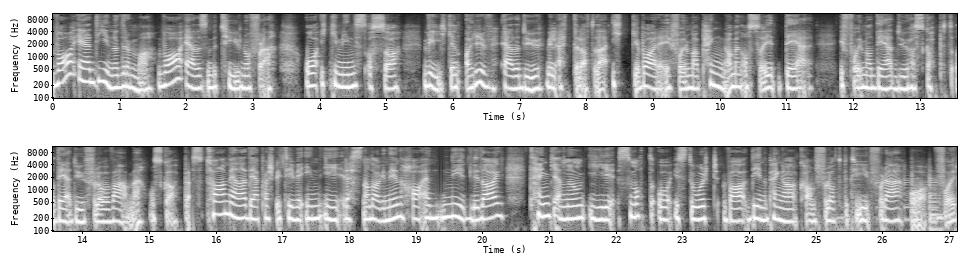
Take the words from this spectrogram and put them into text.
Hva er dine drømmer? Hva er det som betyr noe for deg? Og ikke minst også hvilken arv er det du vil etterlate deg? Ikke bare i form av penger, men også i det i form av det du har skapt, og det du får lov å være med og skape. Så ta med deg det perspektivet inn i resten av dagen din. Ha en nydelig dag. Tenk gjennom i smått og i stort hva dine penger kan få lov til å bety for deg og for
